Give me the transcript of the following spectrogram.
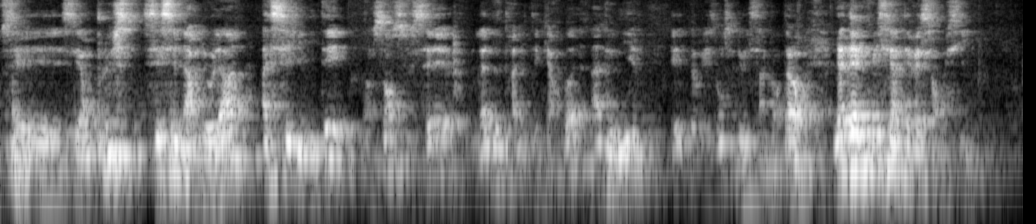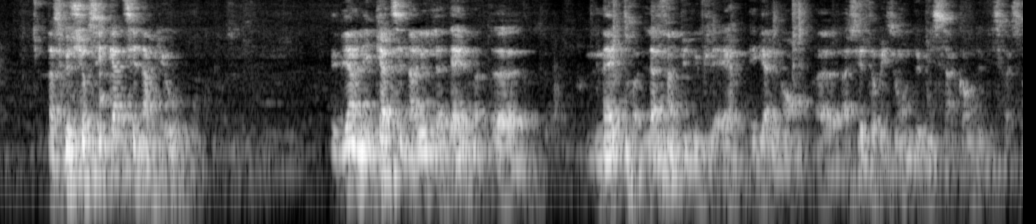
c'est en plus ces scénarios-là assez limités dans le sens où c'est la neutralité carbone à venir et l'horizon c'est 2050. Alors l'ADEME, c'est intéressant aussi parce que sur ces quatre scénarios, eh bien, les quatre scénarios de l'ADEME euh, mettre la fin du nucléaire également euh, à cet horizon 2050-2060.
